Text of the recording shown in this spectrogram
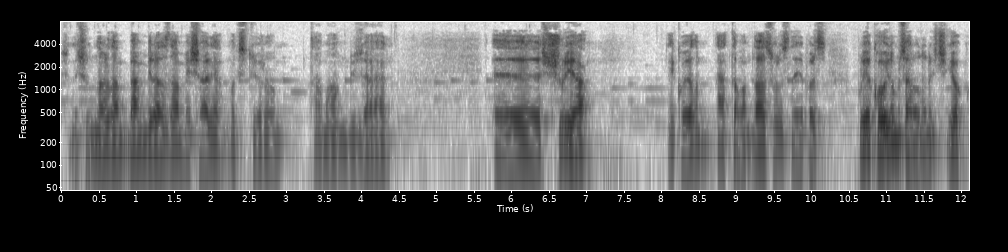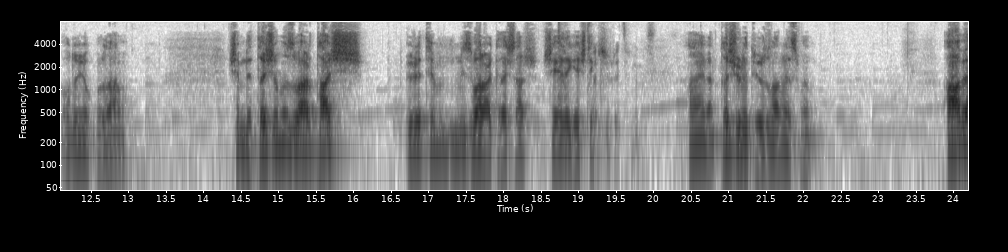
Şimdi şunlardan ben birazdan meşale yapmak istiyorum. Tamam güzel. Eee, şuraya ne koyalım? Ha tamam daha sonrasında yaparız. Buraya koydun mu sen odun hiç? Yok odun yok burada abi. Şimdi taşımız var, taş üretimimiz var arkadaşlar. Şeye de geçtik. Taş üretimimiz. Aynen. Taş üretiyoruz lan resmen. Abi.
